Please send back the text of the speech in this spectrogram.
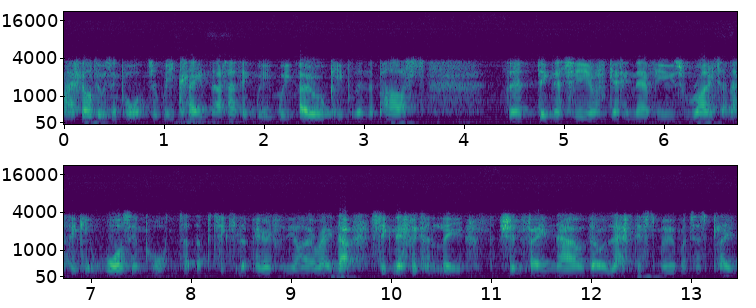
And I felt it was important to reclaim that. I think we, we owe people in the past the dignity of getting their views right, and I think it was important at a particular period for the IRA. Now, significantly, Sinn Féin now, though a leftist movement, has played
